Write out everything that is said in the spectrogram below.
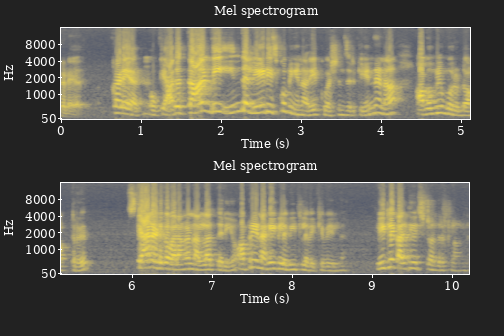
கிடையாது. கிடையாது. ஓகே அதை தாண்டி இந்த லேடிஸ்க்கும் இங்க நிறைய கொஸ்டின்ஸ் இருக்கு. என்னன்னா அவங்களும் ஒரு டாக்டர் ஸ்கேன் எடுக்க வராங்க நல்லா தெரியும். அப்படியே நகைகளை வீட்ல வைக்கவே இல்லை. வீட்ல கழட்டி வச்சுட்டு வந்திருக்கலாம்ல.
